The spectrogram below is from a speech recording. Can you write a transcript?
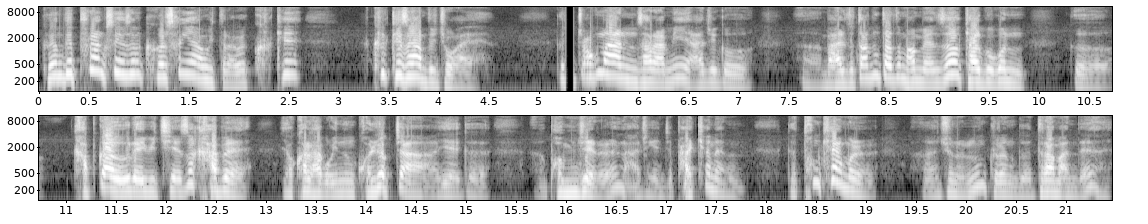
그런데 프랑스에서는 그걸 상영하고 있더라고요. 그렇게 그렇게 사람들이 좋아해. 그 조그만 사람이 아주 그 어, 말도 따듬따듬 하면서 결국은 그 갑과 을의 위치에서 갑의 역할을 하고 있는 권력자의 그 어, 범죄를 나중에 이제 밝혀내는 그 통쾌함을 어, 주는 그런 그 드라마인데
